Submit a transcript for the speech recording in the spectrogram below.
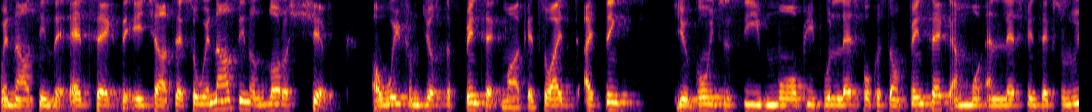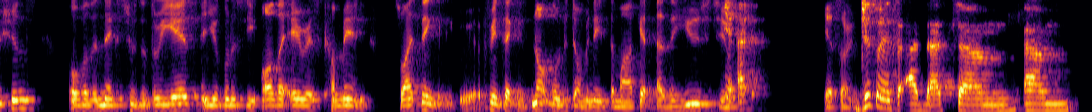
We're now seeing the ed tech, the HR tech. So we're now seeing a lot of shift away from just the fintech market. So I, I think you're going to see more people less focused on fintech and more and less fintech solutions over the next two to three years, and you're going to see other areas come in. So I think fintech is not going to dominate the market as it used to. Yeah, I, yeah sorry. Just wanted to add that um, um,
